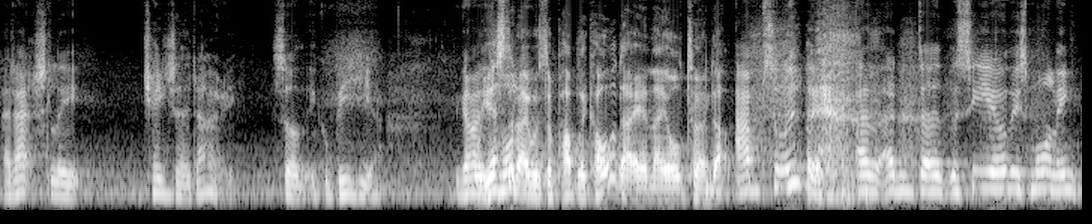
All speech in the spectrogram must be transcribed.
had actually changed their diary so they could be here. Well, yesterday was a public holiday, and they all turned up. Absolutely. and and uh, the CEO this morning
